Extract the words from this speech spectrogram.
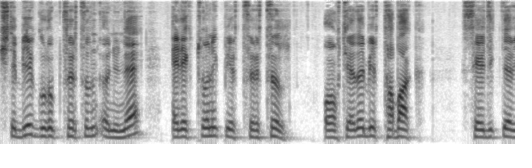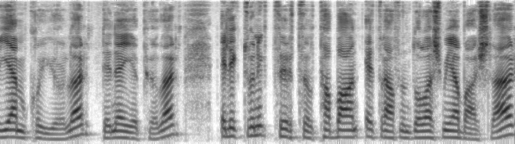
İşte bir grup tırtılın önüne elektronik bir tırtıl, ortaya da bir tabak sevdikleri yem koyuyorlar, deney yapıyorlar. Elektronik tırtıl tabağın etrafını dolaşmaya başlar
